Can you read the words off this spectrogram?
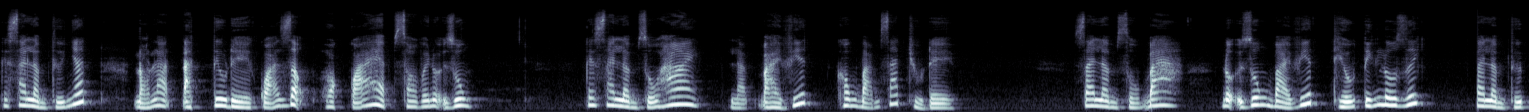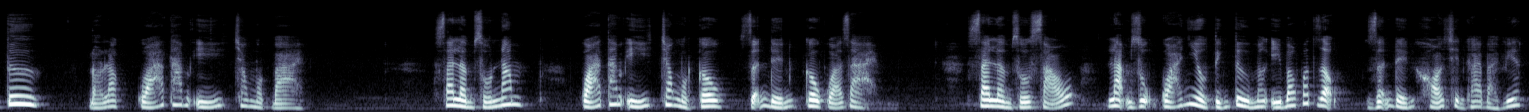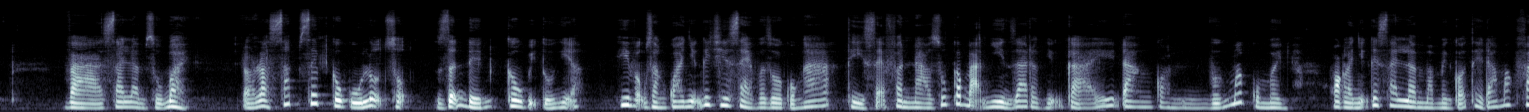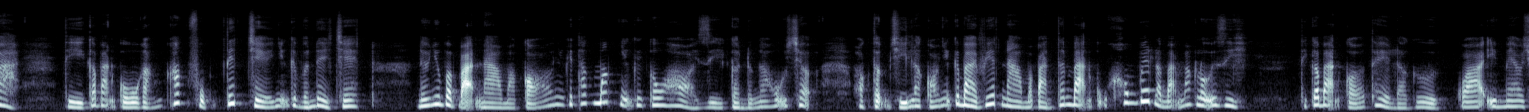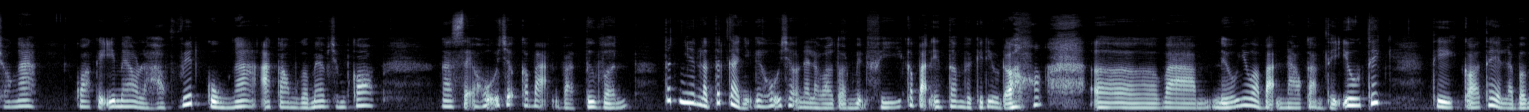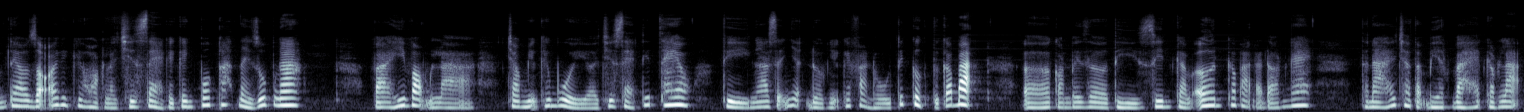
Cái sai lầm thứ nhất đó là đặt tiêu đề quá rộng hoặc quá hẹp so với nội dung. Cái sai lầm số 2 là bài viết không bám sát chủ đề. Sai lầm số 3, nội dung bài viết thiếu tính logic. Sai lầm thứ tư đó là quá tham ý trong một bài. Sai lầm số 5 quá tham ý trong một câu dẫn đến câu quá dài. Sai lầm số 6, lạm dụng quá nhiều tính từ mang ý bao quát rộng dẫn đến khó triển khai bài viết. Và sai lầm số 7, đó là sắp xếp câu cú lộn xộn dẫn đến câu bị tối nghĩa. Hy vọng rằng qua những cái chia sẻ vừa rồi của Nga thì sẽ phần nào giúp các bạn nhìn ra được những cái đang còn vướng mắc của mình hoặc là những cái sai lầm mà mình có thể đang mắc phải. Thì các bạn cố gắng khắc phục tiết chế những cái vấn đề trên. Nếu như mà bạn nào mà có những cái thắc mắc những cái câu hỏi gì cần được nga hỗ trợ hoặc thậm chí là có những cái bài viết nào mà bản thân bạn cũng không biết là bạn mắc lỗi gì thì các bạn có thể là gửi qua email cho nga. Qua cái email là học viết cùng nga a gmail.com nga sẽ hỗ trợ các bạn và tư vấn. Tất nhiên là tất cả những cái hỗ trợ này là hoàn toàn miễn phí. Các bạn yên tâm về cái điều đó. À, và nếu như mà bạn nào cảm thấy yêu thích thì có thể là bấm theo dõi cái hoặc là chia sẻ cái kênh podcast này giúp Nga. Và hy vọng là trong những cái buổi ờ, chia sẻ tiếp theo thì Nga sẽ nhận được những cái phản hồi tích cực từ các bạn. À, còn bây giờ thì xin cảm ơn các bạn đã đón nghe. Thân ái chào tạm biệt và hẹn gặp lại.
